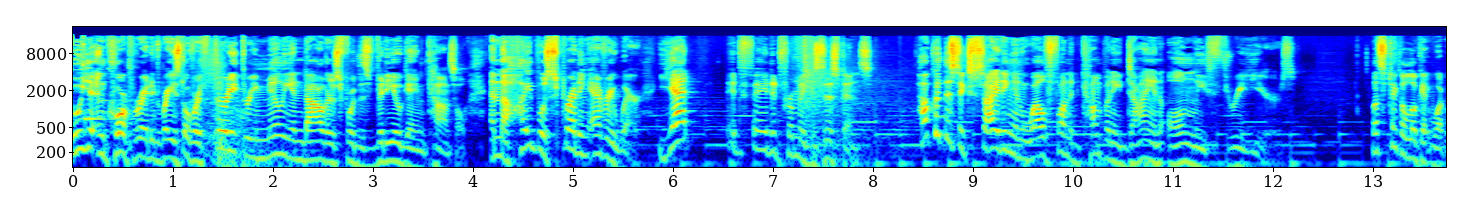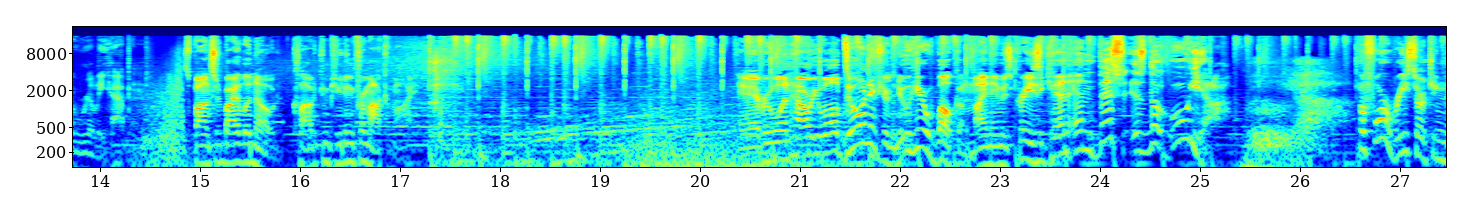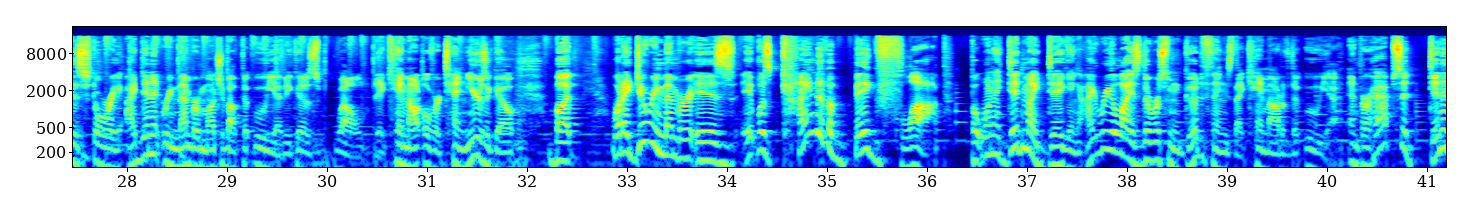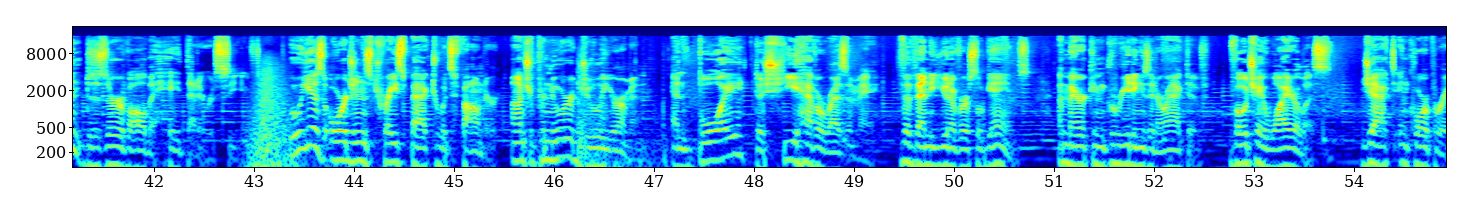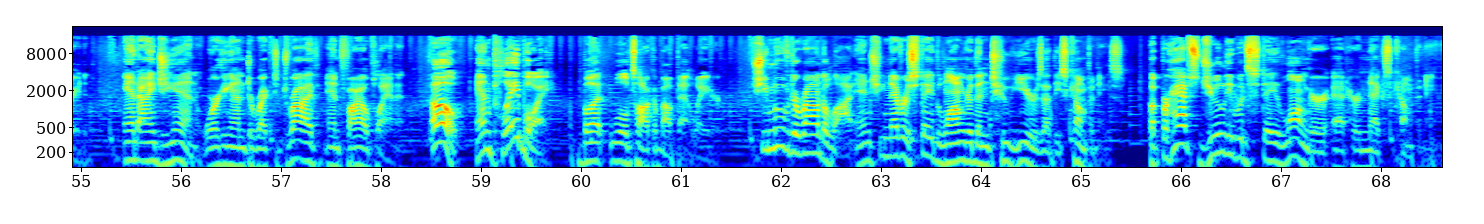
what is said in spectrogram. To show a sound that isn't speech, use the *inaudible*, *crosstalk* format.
Ouya Incorporated raised over $33 million for this video game console, and the hype was spreading everywhere, yet it faded from existence. How could this exciting and well-funded company die in only three years? Let's take a look at what really happened. Sponsored by Linode, cloud computing from Akamai. Hey everyone, how are you all doing? If you're new here, welcome. My name is Krazy Ken, and this is the Ouya. Ouya. Before researching this story, I didn't remember much about the Ouya because, well, it came out over 10 years ago, but what I do remember is it was kind of a big flop. But when I did my digging, I realized there were some good things that came out of the Ouya, and perhaps it didn't deserve all the hate that it received. Ouya's origins trace back to its founder, entrepreneur Julie Uhrman, and boy, does she have a resume. Vivendi Universal Games, American Greetings Interactive, Voce Wireless, Jacked Incorporated, and IGN working on Direct Drive and File Planet. Oh, and Playboy, but we'll talk about that later. She moved around a lot and she never stayed longer than two years at these companies. But perhaps Julie would stay longer at her next company.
